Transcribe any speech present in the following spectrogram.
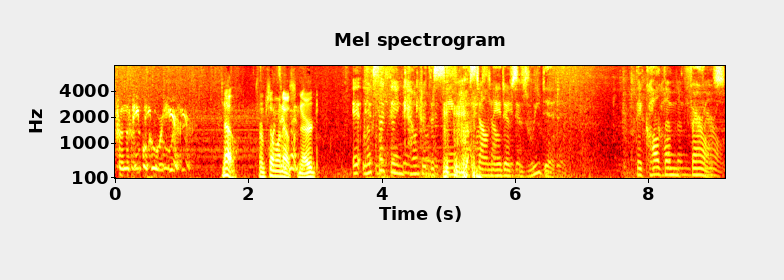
From the people who were here. No, from someone else, nerd. It looks like they encountered the same hostile natives as we did. They called them ferals.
